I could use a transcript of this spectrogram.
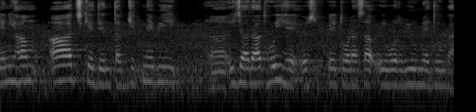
यानी हम आज के दिन तक जितने भी ईजादात हुई है, उस पर थोड़ा सा ओवरव्यू में दूँगा।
